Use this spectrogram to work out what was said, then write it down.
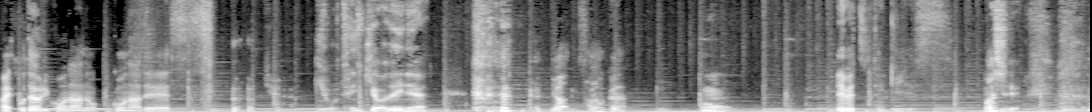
はい、お便りコーナーのコーナーです。今日天気悪いね。いや、佐野くん、うん。江別天気いいです。マジで？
